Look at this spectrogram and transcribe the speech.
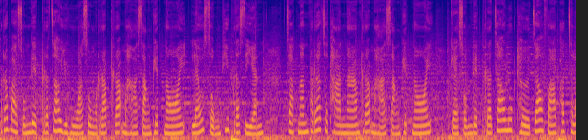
พระบาทสมเด็จพระเจ้าอยู่หัวทรงรับพระมหาสังเพชรน้อย แล้วสงที่พระเศียร จากนั้นพระราชทานน้ำพระมหาสังเพชรน้อย แก่สมเด็จพระเจ้าลูกเธอเจ้าฟ้าพัชร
